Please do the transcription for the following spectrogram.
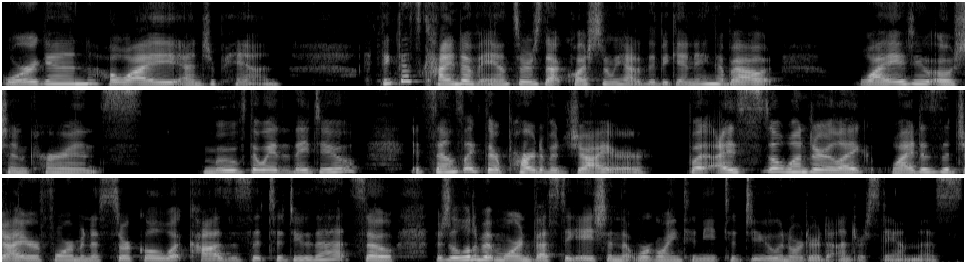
Oregon, Hawaii, and Japan. I think that's kind of answers that question we had at the beginning about why do ocean currents move the way that they do? It sounds like they're part of a gyre, but I still wonder like why does the gyre form in a circle? What causes it to do that? So there's a little bit more investigation that we're going to need to do in order to understand this.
